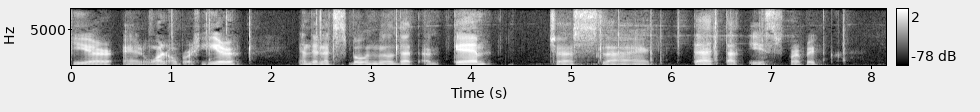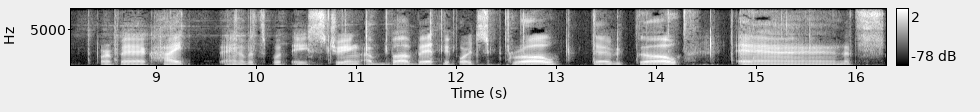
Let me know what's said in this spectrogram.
here and one over here. And then let's bone meal that again just like that. That is perfect perfect height and let's put a string above it before it's grow. There we go. And let's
